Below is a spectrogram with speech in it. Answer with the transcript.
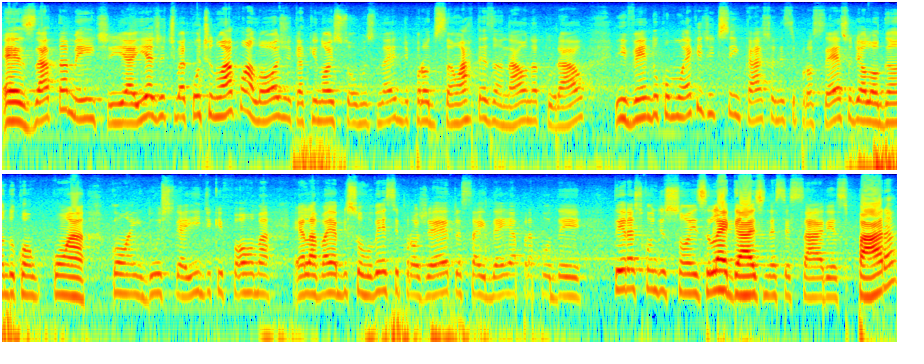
Exatamente. E aí a gente vai continuar com a lógica que nós somos né, de produção artesanal, natural, e vendo como é que a gente se encaixa nesse processo, dialogando com, com, a, com a indústria aí, de que forma ela vai absorver esse projeto, essa ideia para poder ter as condições legais necessárias para.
